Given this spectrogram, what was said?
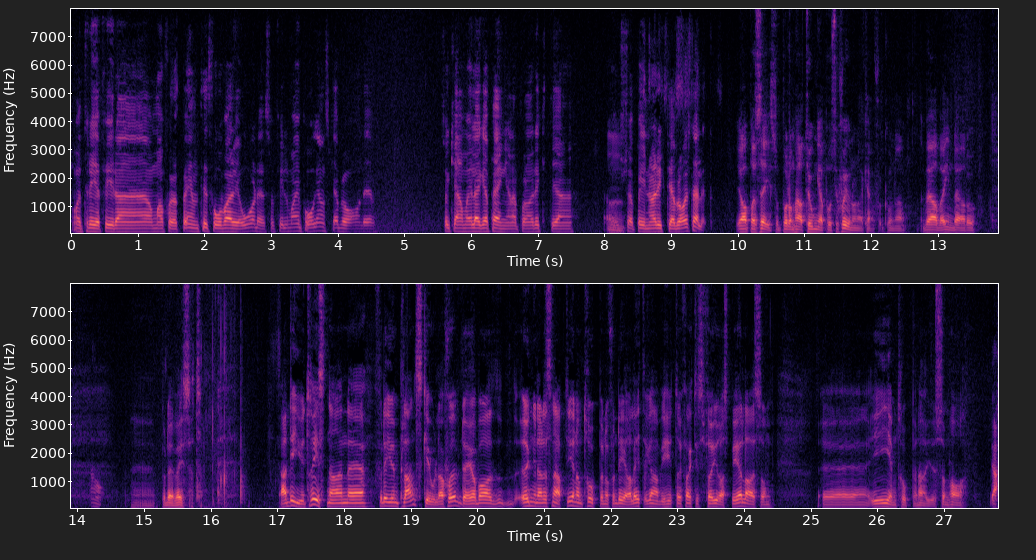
Och tre, fyra, om man får upp en till två varje år där, så fyller man ju på ganska bra. Och det, så kan man ju lägga pengarna på de riktiga, Mm. köpa in några riktiga bra istället. Ja precis och på de här tunga positionerna kanske kunna värva in där då. Ja. Eh, På det viset. Ja det är ju trist när en, eh, för det är ju en plantskola Skövde. Jag bara ögnade snabbt igenom truppen och funderade lite grann. Vi hittar ju faktiskt fyra spelare som eh, i EM-truppen här ju som har ja,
